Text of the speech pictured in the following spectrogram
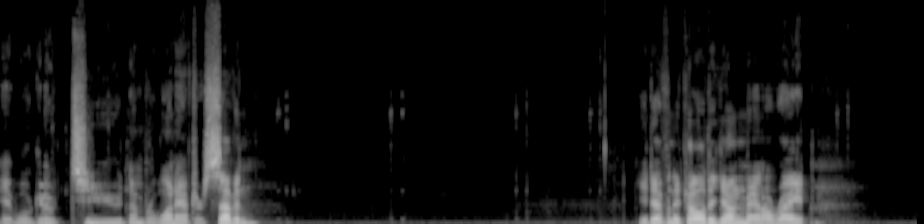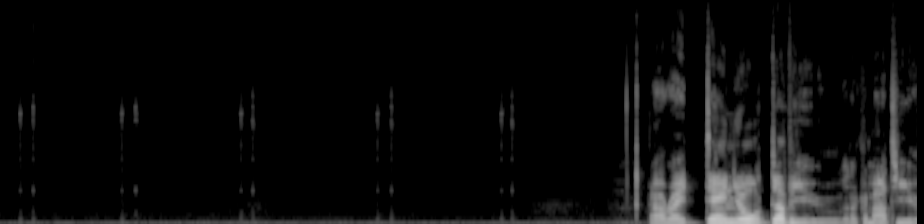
It will go to number one after seven. You definitely called a young man, all right. All right, Daniel W. That'll come out to you.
